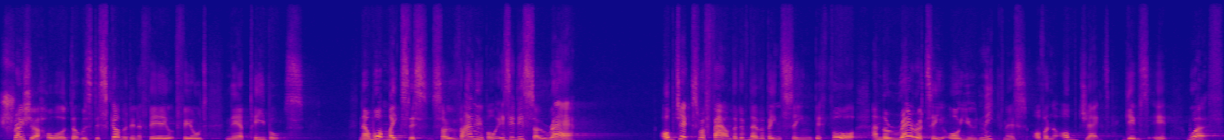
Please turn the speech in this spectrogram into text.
treasure hoard that was discovered in a field near Peebles. Now, what makes this so valuable is it is so rare. Objects were found that have never been seen before, and the rarity or uniqueness of an object gives it worth.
